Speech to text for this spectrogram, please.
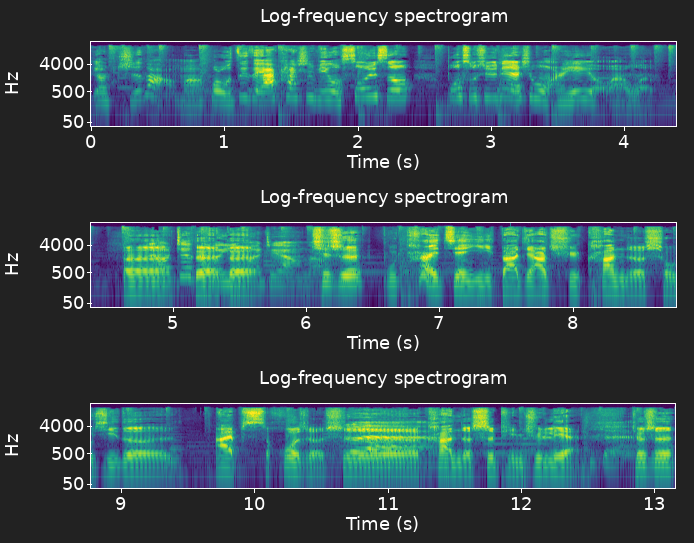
要指导吗？或者我自己在家看视频，我搜一搜波速训练，是不是网上也有啊？我呃，这可以吗？这样的，其实不太建议大家去看着手机的。Apps 或者是看着视频去练，就是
